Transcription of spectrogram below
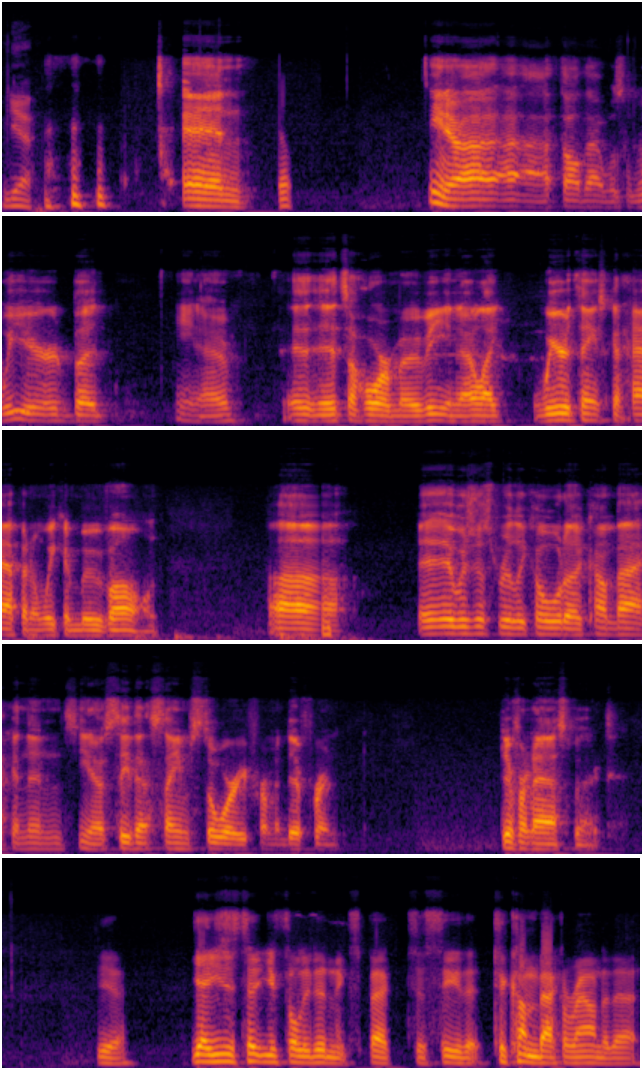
Yeah. And you know, I, I- I thought that was weird, but you know, it, it's a horror movie. You know, like weird things can happen and we can move on. Uh, it, it was just really cool to come back and then you know see that same story from a different different aspect. Yeah, yeah. You just you fully didn't expect to see that to come back around to that.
